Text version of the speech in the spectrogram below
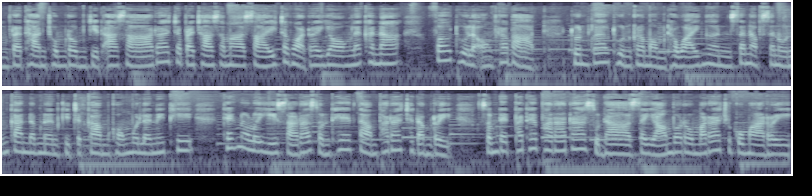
ำ ประธานชมรมจิตอาสา ราชประชาสมาสายจังหวัดระยองและคณะ เฝ้าทูลละอองพระบาท ทุนกล้าทุนกระหม่อมถวายเงิน สนับสนุนการดำเนินกิจกรรมของมูลนิธิ เทคโนโลยีสารสนเทศตามพระราชดำริ สมเด็จพระเทพรัตนราชสุดา สยามบรมราชกุมารี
